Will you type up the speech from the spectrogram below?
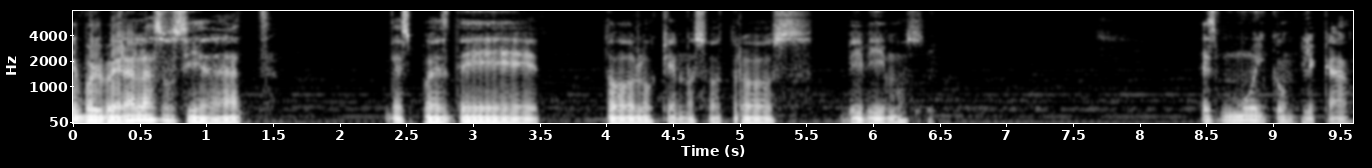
El volver a la sociedad después de todo lo que nosotros vivimos es muy complicado.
